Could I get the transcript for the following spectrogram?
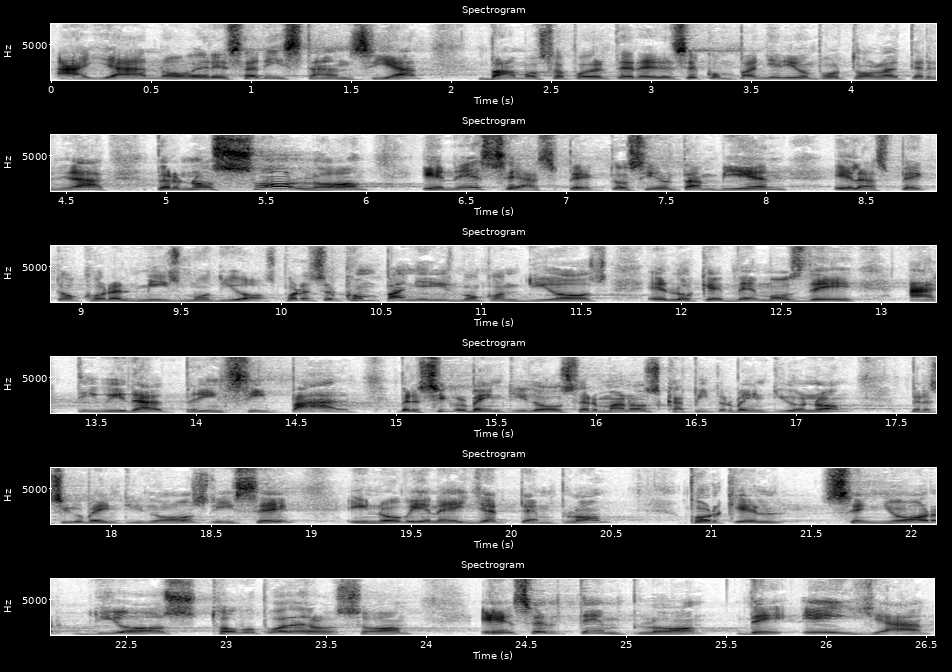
Allá no ver esa distancia. Vamos a poder tener ese compañerismo por toda la eternidad. Pero no solo en ese aspecto, sino también el aspecto con el mismo Dios. Por eso el compañerismo con Dios es lo que vemos de actividad principal. Versículo 22, hermanos, capítulo 21, versículo 22 dice, y no viene ella el templo, porque el Señor Dios Todopoderoso es el templo de ella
